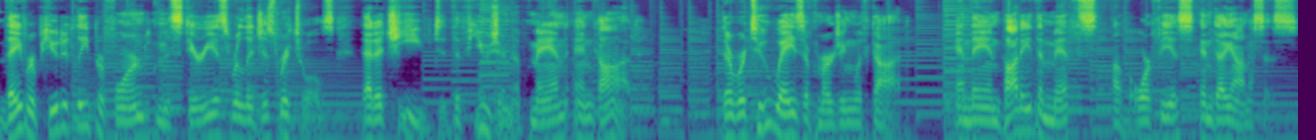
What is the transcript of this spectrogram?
They reputedly performed mysterious religious rituals that achieved the fusion of man and God. There were two ways of merging with God, and they embodied the myths of Orpheus and Dionysus.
